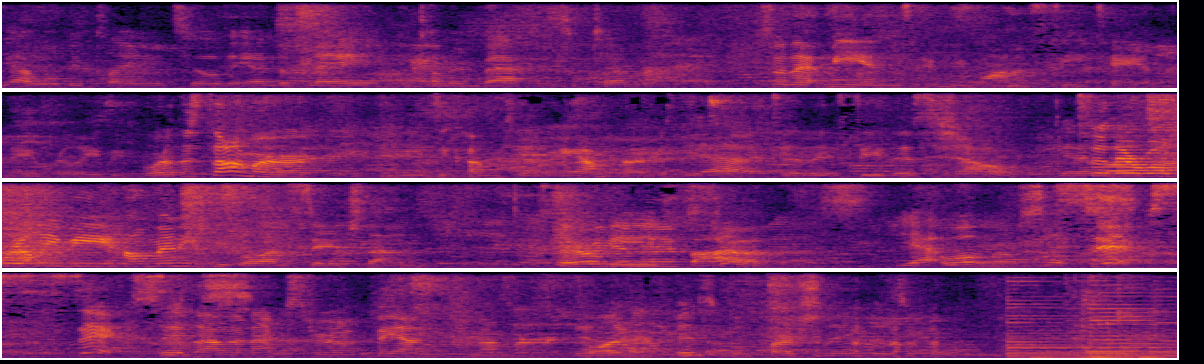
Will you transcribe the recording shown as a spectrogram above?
yeah, we'll be playing until the end of May and coming back in September. So that means if you want to see TAE in the Neighborly before the summer, you need to come to Amherst Yeah. to th- see this show. Get so there will hot. really be how many people on stage then? There will Bring the be five show. of us. Yeah, well, no, six. Six. Six. You'll have an extra band member. One there. invisible, partially invisible.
